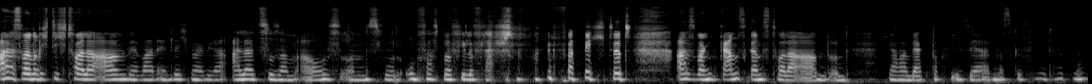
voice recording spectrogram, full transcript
oh, das war ein richtig toller Abend. Wir waren endlich mal wieder alle zusammen aus und es wurden unfassbar viele Flaschen Wein vernichtet. Ah, es war ein ganz, ganz toller Abend und ja, man merkt doch, wie sehr einem das gefehlt hat. Ne?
